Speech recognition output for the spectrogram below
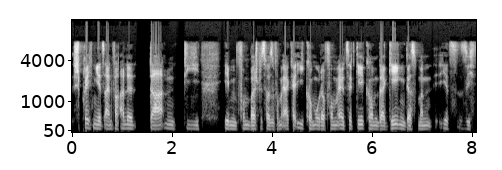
sprechen jetzt einfach alle Daten, die eben vom beispielsweise vom RKI kommen oder vom LZG kommen, dagegen, dass man jetzt sich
